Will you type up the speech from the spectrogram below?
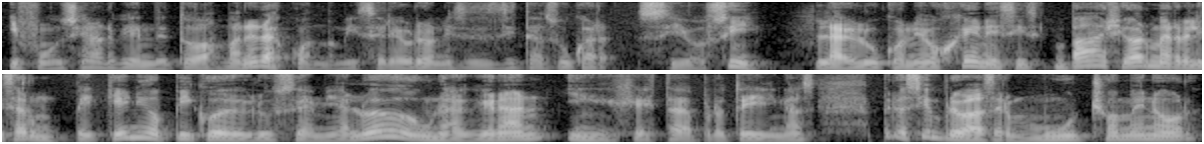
y funcionar bien de todas maneras cuando mi cerebro necesita azúcar sí o sí. La gluconeogénesis va a llevarme a realizar un pequeño pico de glucemia luego de una gran ingesta de proteínas, pero siempre va a ser mucho menor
